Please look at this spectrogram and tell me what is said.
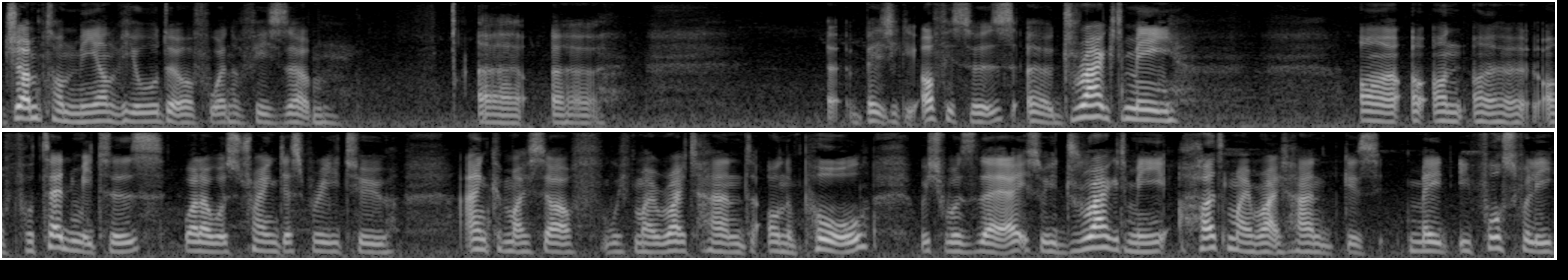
jumped on me on the order of one of his um, uh, uh, basically officers, dragged me on, on uh, for 10 meters while I was trying desperately to anchor myself with my right hand on a pole which was there. So he dragged me hurt my right hand because made he forcefully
